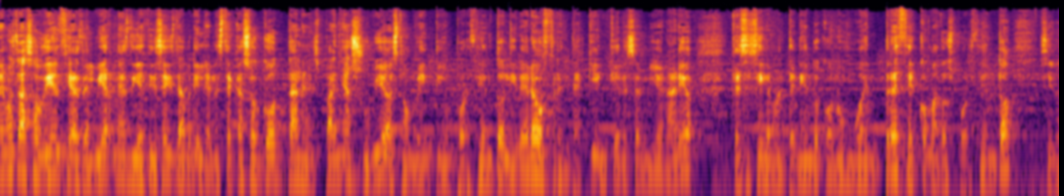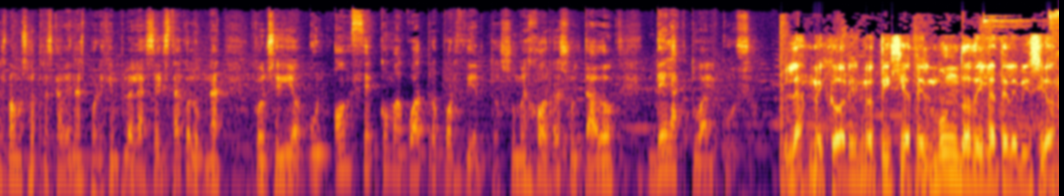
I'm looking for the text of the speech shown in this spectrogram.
Tenemos las audiencias del viernes 16 de abril, en este caso Got Talent en España subió hasta un 21%, lideró frente a Quién quiere ser millonario, que se sigue manteniendo con un buen 13,2%. Si nos vamos a otras cadenas, por ejemplo, la sexta columna consiguió un 11,4%, su mejor resultado del actual curso. Las mejores noticias del mundo de la televisión.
